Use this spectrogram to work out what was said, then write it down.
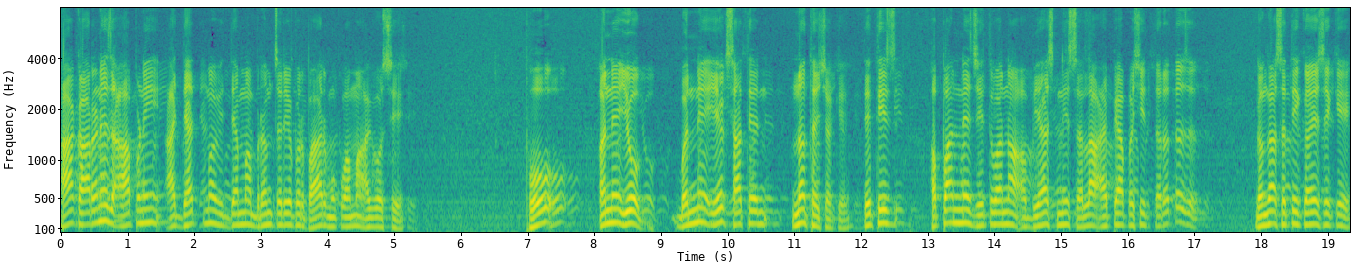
આ કારણે જ આપણી આધ્યાત્મ વિદ્યામાં બ્રહ્મચર્ય પર ભાર મૂકવામાં આવ્યો છે. ભો અને યોગ બંને એક સાથે ન થઈ શકે. તેથી જ અપાનને જીતવાના અભ્યાસની સલાહ આપ્યા પછી તરત જ ગંગા સતી કહે છે કે,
